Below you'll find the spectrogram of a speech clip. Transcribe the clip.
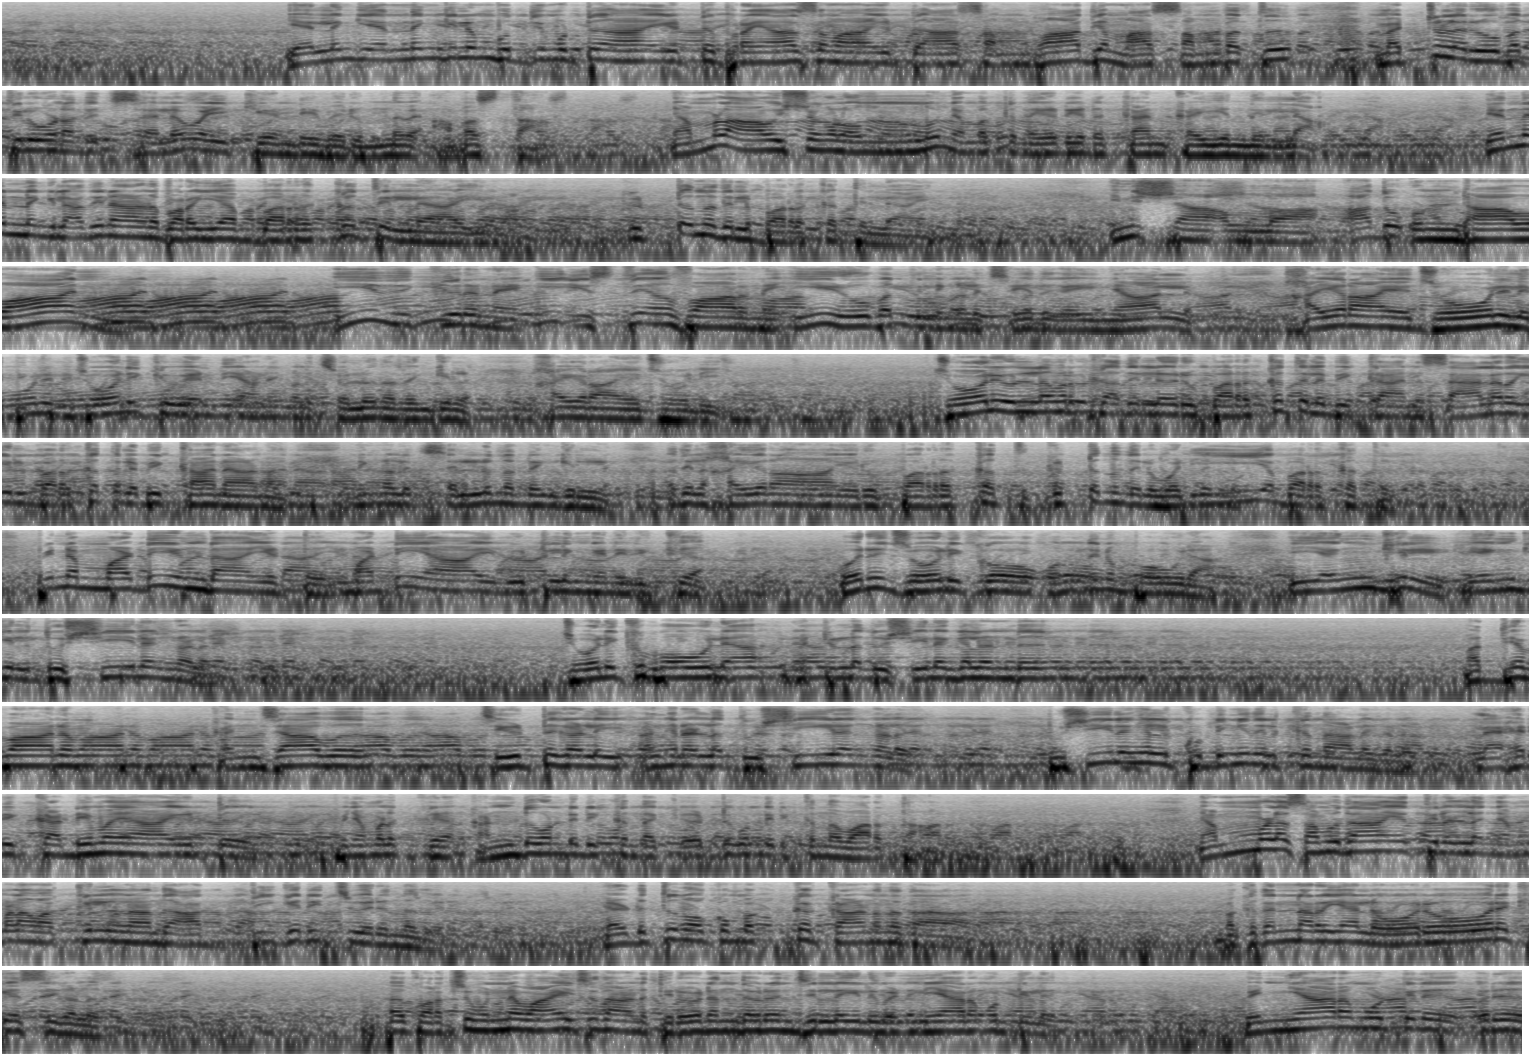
അല്ലെങ്കിൽ എന്തെങ്കിലും ബുദ്ധിമുട്ട് ആയിട്ട് പ്രയാസമായിട്ട് ആ സമ്പാദ്യം ആ സമ്പത്ത് മറ്റുള്ള രൂപത്തിലൂടെ അത് ചെലവഴിക്കേണ്ടി വരുന്ന അവസ്ഥ. നമ്മൾ ആവശ്യങ്ങളൊന്നും നമുക്ക് നേടിയെടുക്കാൻ കഴിയുന്നില്ല. എന്നുണ്ടെങ്കിൽ അതിനാണ് പറയുക ബർക്കത്തില്ലായ്മ. കിട്ടുന്നതിൽ ബർക്കത്തില്ലായ്മ. ഇൻഷാ അള്ളാ അത് ഉണ്ടാവാൻ ഈ ദിക്കറിനെ ഈ ഇസ്തിഗ്ഫാറിനെ ഈ രൂപത്തിൽ നിങ്ങൾ ചെയ്തു കഴിഞ്ഞാൽ ഹൈറായ ജോലി ലഭിക്കും. ജോലിക്ക് വേണ്ടിയാണ് നിങ്ങൾ ചൊല്ലുന്നതെങ്കിൽ ഹൈറായ ജോലി. ജോലിയുള്ളവർക്ക് ഒരു ബർക്കത്ത് ലഭിക്കാൻ സാലറിയിൽ ബർക്കത്ത് ലഭിക്കാനാണ് നിങ്ങൾ ചെല്ലുന്നതെങ്കിൽ അതിൽ ഹൈറായ ഒരു ബർക്കത്ത് കിട്ടുന്നതിൽ വലിയ ബർക്കത്ത്. പിന്നെ മടിയുണ്ടായിട്ട് മടിയായി വീട്ടിലിങ്ങനെ ഇരിക്കുക. ഒരു ജോലിക്കോ ഒന്നിനും പോവില്ല. എങ്കിൽ എങ്കിൽ ദുശീലങ്ങൾ. ജോലിക്ക് പോവില്ല മറ്റുള്ള ദുശീലങ്ങളുണ്ട്. മദ്യപാനം കഞ്ചാവ് ചീട്ടുകളി അങ്ങനെയുള്ള ദുശീലങ്ങൾ. ദുശീലങ്ങളിൽ കുടുങ്ങി നിൽക്കുന്ന ആളുകൾ. ലഹരിക്കടിമയായിട്ട് ഇപ്പം നമ്മൾ കണ്ടുകൊണ്ടിരിക്കുന്ന കേട്ടുകൊണ്ടിരിക്കുന്ന വാർത്ത. നമ്മളെ സമുദായത്തിലുള്ള നമ്മളെ മക്കളിൽ അത് അധികരിച്ചു വരുന്നത്. എടുത്തു നോക്കുമ്പോൾ ഒക്കെ കാണുന്നതാണ് നമുക്ക് തന്നെ അറിയാമല്ലോ ഓരോരോ കേസുകൾ അത് കുറച്ച് മുന്നേ വായിച്ചതാണ് തിരുവനന്തപുരം ജില്ലയിൽ വെണ്ണിയാറമുട്ടിൽ വെഞ്ഞാറമൂട്ടിൽ ഒരു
